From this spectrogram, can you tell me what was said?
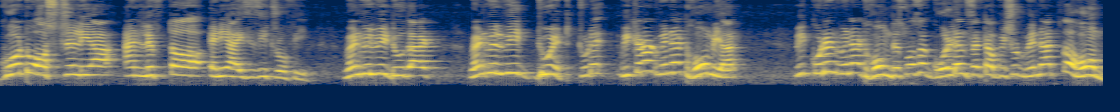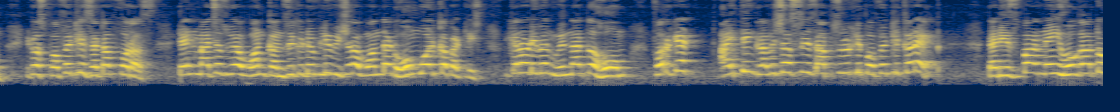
go to Australia and lift uh, any ICC trophy? When will we do that? When will we do it? Today, we cannot win at home here. We couldn't win at home. This was a golden setup. We should win at the home. It was perfectly set up for us. 10 matches we have won consecutively. We should have won that home World Cup at least. We cannot even win at the home. Forget, I think Ravi Shastri is absolutely perfectly correct. That is bar nahi hoga to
